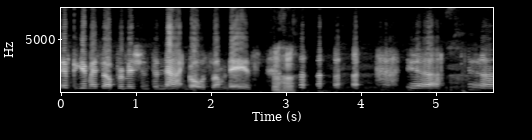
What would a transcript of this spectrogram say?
I have to give myself permission to not go some days. uh huh. Yeah. Yeah.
